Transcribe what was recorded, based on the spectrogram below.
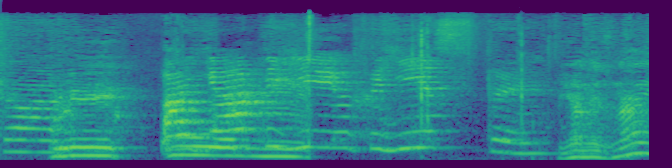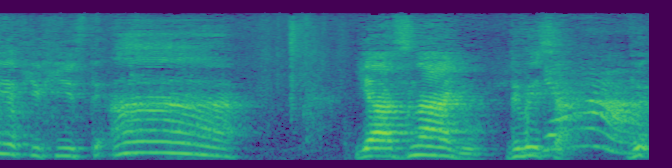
Так. А Прикольні. як їх їсти? Я не знаю, як їх їсти. А, я знаю. Дивися. Як? Ви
